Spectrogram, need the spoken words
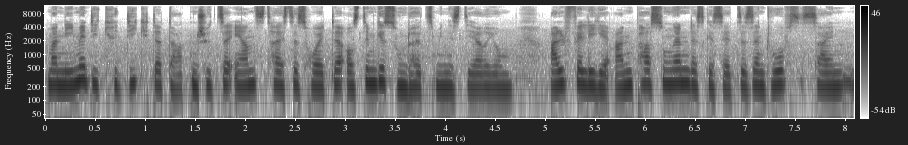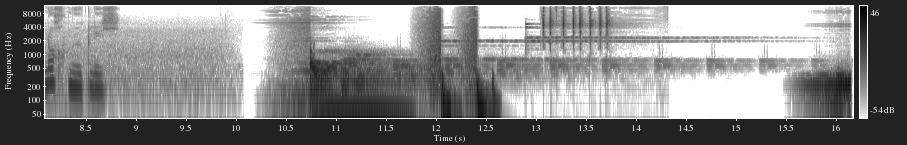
Man nehme die Kritik der Datenschützer ernst, heißt es heute aus dem Gesundheitsministerium. Allfällige Anpassungen des Gesetzesentwurfs seien noch möglich. Thank you.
